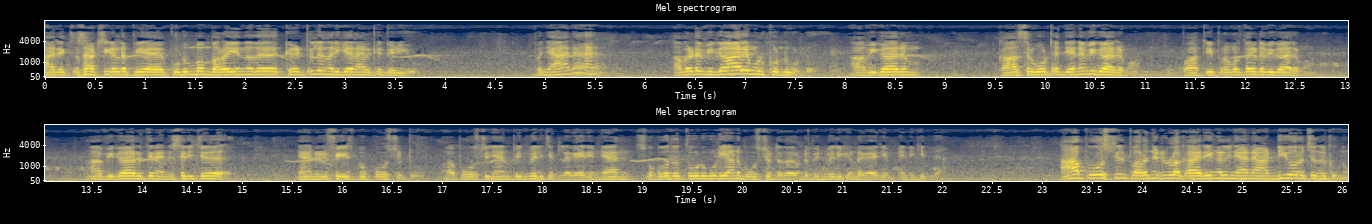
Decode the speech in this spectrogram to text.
ആ രക്തസാക്ഷികളുടെ കുടുംബം പറയുന്നത് കേട്ടില്ല നടിക്കാൻ ആർക്കും കഴിയൂ അപ്പൊ ഞാൻ അവരുടെ വികാരം ഉൾക്കൊണ്ടുകൊണ്ട് ആ വികാരം കാസർഗോട്ടെ ജനവികാരമാണ് പാർട്ടി പ്രവർത്തകരുടെ വികാരമാണ്. ആ വികാരത്തിനനുസരിച്ച് ഞാനൊരു ഫേസ്ബുക്ക് പോസ്റ്റ് ഇട്ടു. ആ പോസ്റ്റ് ഞാൻ പിൻവലിച്ചിട്ടില്ല. കാര്യം ഞാൻ സ്വബോധത്തോടു കൂടിയാണ് പോസ്റ്റ് ഇട്ടത്. അതുകൊണ്ട് പിൻവലിക്കേണ്ട കാര്യം എനിക്കില്ല. ആ പോസ്റ്റിൽ പറഞ്ഞിട്ടുള്ള കാര്യങ്ങൾ ഞാൻ അടിയുറച്ചു നിൽക്കുന്നു.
